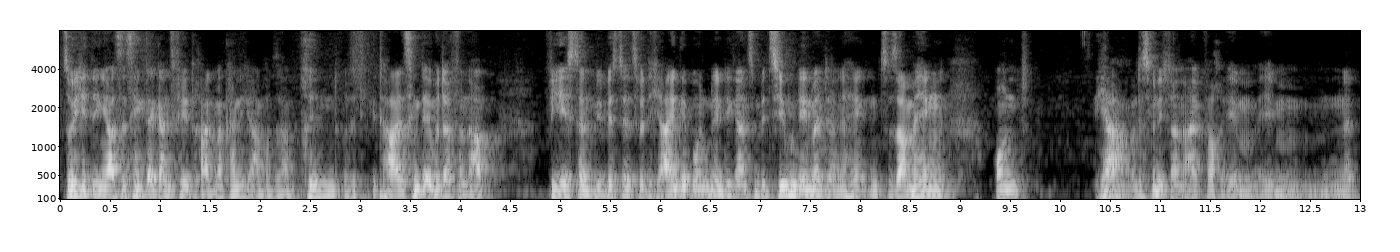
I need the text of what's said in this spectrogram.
Solche Dinge. Also es hängt da ganz viel dran. Man kann nicht einfach sagen Print oder digital. Es hängt ja immer davon ab, wie ist denn, wie bist du jetzt wirklich eingebunden in die ganzen Beziehungen, die mit hängen, zusammenhängen? Und ja, und das finde ich dann einfach eben, eben eine,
